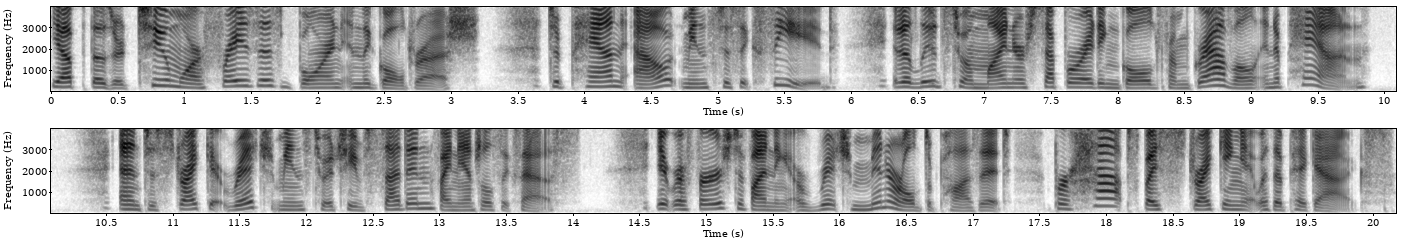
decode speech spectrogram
Yep, those are two more phrases born in the gold rush. To pan out means to succeed. It alludes to a miner separating gold from gravel in a pan. And to strike it rich means to achieve sudden financial success. It refers to finding a rich mineral deposit, perhaps by striking it with a pickaxe.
